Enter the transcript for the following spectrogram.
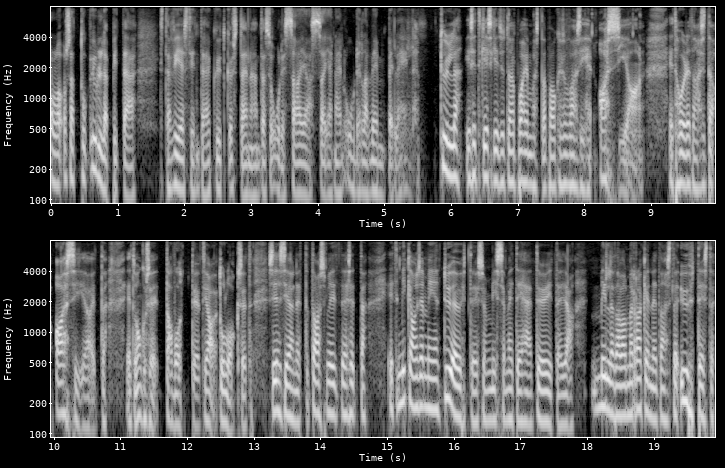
olla osattu ylläpitää sitä viestintää ja kytköstä enää tässä uudessa ajassa ja näillä uudella vempeleillä. Kyllä, ja sitten keskitytään pahimmassa tapauksessa vaan siihen asiaan, että hoidetaan sitä asiaa, että, että onko se tavoitteet ja tulokset. Sen sijaan, että taas mietitään, että, että mikä on se meidän työyhteisö, missä me tehdään töitä ja millä tavalla me rakennetaan sitä yhteistä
